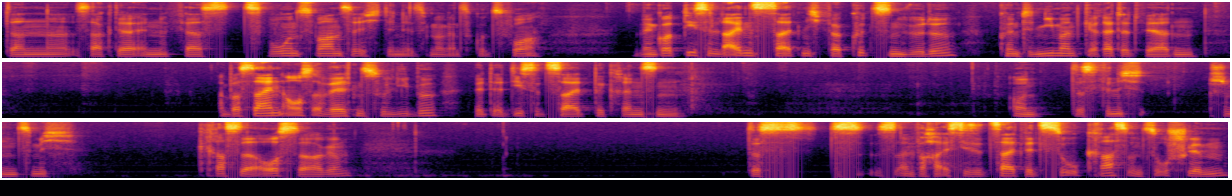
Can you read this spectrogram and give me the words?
dann äh, sagt er in Vers 22, den ich mal ganz kurz vor, wenn Gott diese Leidenszeit nicht verkürzen würde, könnte niemand gerettet werden. Aber seinen Auserwählten zuliebe wird er diese Zeit begrenzen. Und das finde ich schon eine ziemlich krasse Aussage. Das, das ist einfach heißt, diese Zeit wird so krass und so schlimm,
